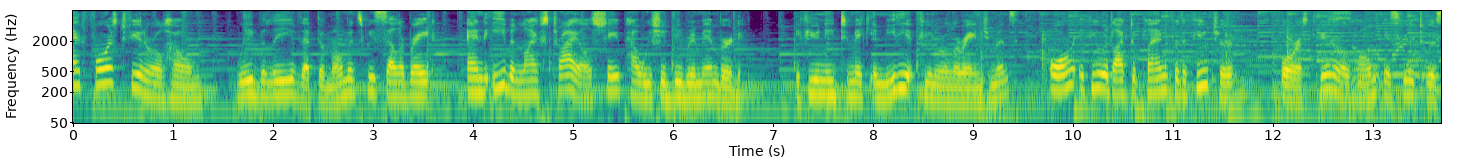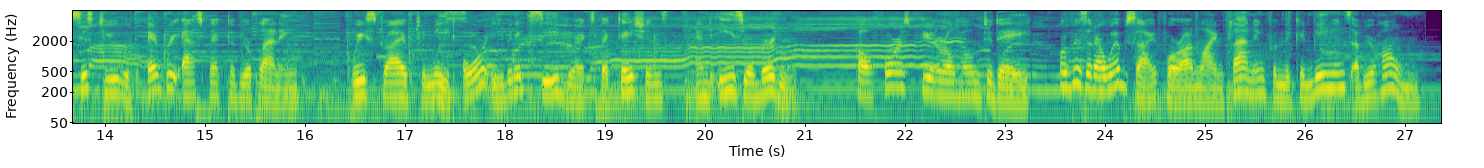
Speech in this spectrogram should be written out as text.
At Forrest Funeral Home, we believe that the moments we celebrate and even life's trials shape how we should be remembered. If you need to make immediate funeral arrangements, or if you would like to plan for the future, Forrest Funeral Home is here to assist you with every aspect of your planning. We strive to meet or even exceed your expectations and ease your burden. Call Forrest Funeral Home today or visit our website for online planning from the convenience of your home.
